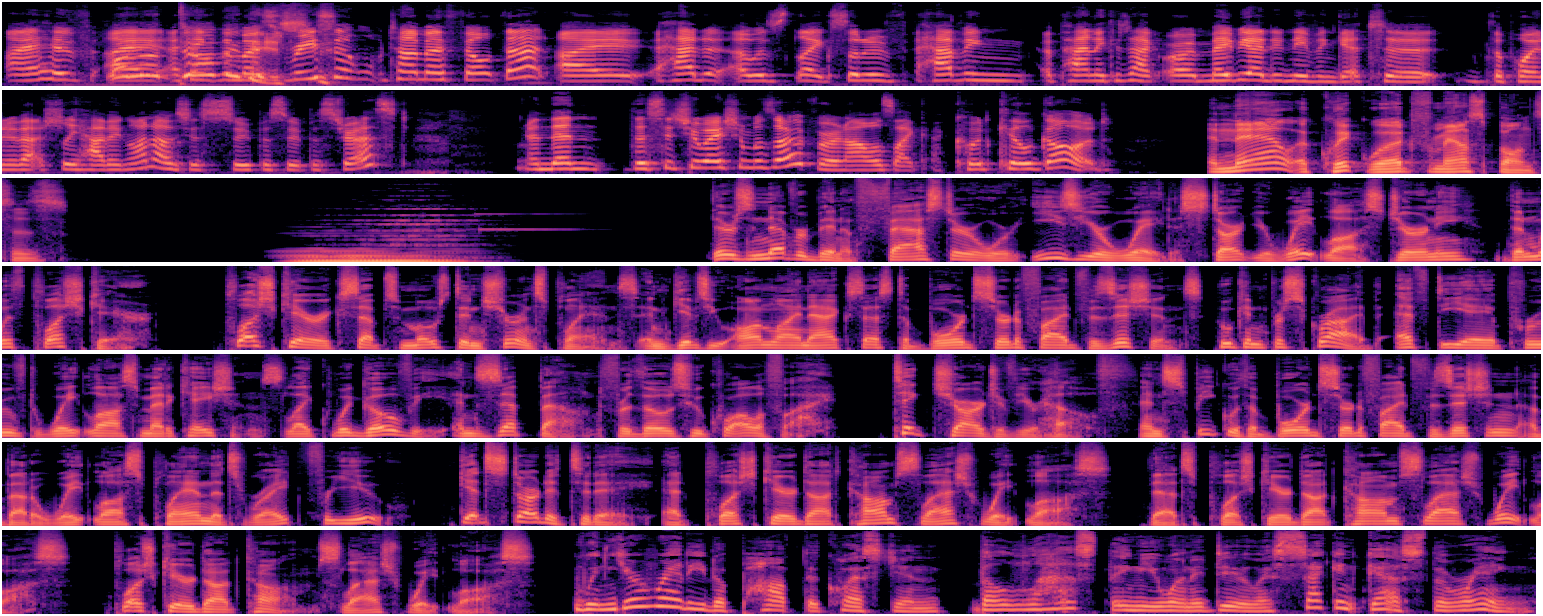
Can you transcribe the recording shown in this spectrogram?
I have. Why I, I think the most this? recent time I felt that I had. I was like sort of having a panic attack, or maybe I didn't even get to the point of actually having one. I was just super, super stressed, and then the situation was over, and I was like, I could kill God. And now a quick word from our sponsors. There's never been a faster or easier way to start your weight loss journey than with PlushCare. PlushCare accepts most insurance plans and gives you online access to board-certified physicians who can prescribe FDA-approved weight loss medications like Wegovy and Zepbound for those who qualify. Take charge of your health and speak with a board-certified physician about a weight loss plan that's right for you. Get started today at plushcare.com slash weight loss. That's plushcare.com slash weight loss. plushcare.com slash weight loss. When you're ready to pop the question, the last thing you want to do is second guess the ring.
